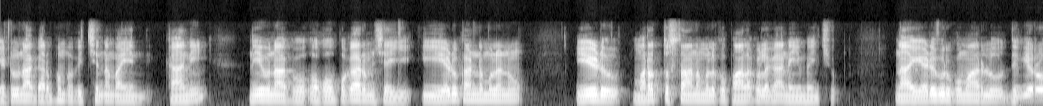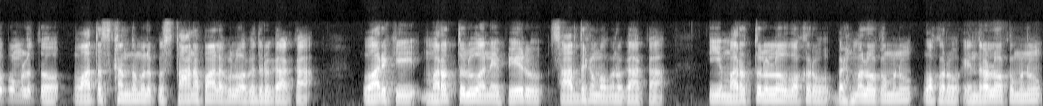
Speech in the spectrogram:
ఎటు నా గర్భము విచ్ఛిన్నమైంది. కానీ నీవు నాకు ఒక ఉపకారం చెయ్యి ఈ ఏడు ఖండములను ఏడు మరత్తు స్థానములకు పాలకులుగా నియమించు. నా ఏడుగురు కుమారులు దివ్య రూపములతో వాతస్కంధములకు స్థానపాలకులు అగుదురుగాక. వారికి మరత్తులు అనే పేరు సార్థకమగునుగాక ఈ మరత్తులలో ఒకరు బ్రహ్మలోకమును ఒకరు ఇంద్రలోకమును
